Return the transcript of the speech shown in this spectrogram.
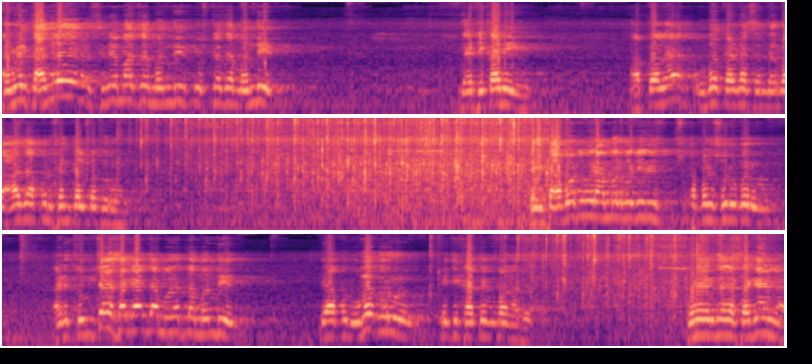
त्यामुळे चांगलं सिनेमाचं मंदिर कृष्णाचं मंदिर त्या ठिकाणी आपल्याला उभं करण्यासंदर्भात आज आपण संकल्प करू. ताबडतोब अंमलबजावणी आपण सुरू करू आणि तुमच्या सगळ्यांच्या मनातलं मंदिर ते आपण उभं करू याची खात्री तुम्हाला देतो. पुन्हा एकदा सगळ्यांना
